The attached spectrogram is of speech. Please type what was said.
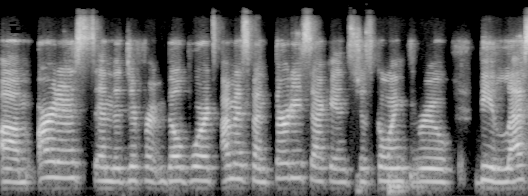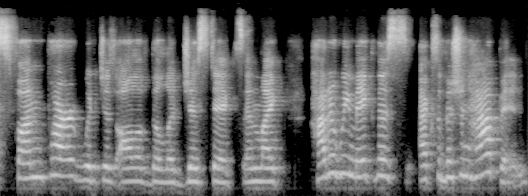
um, artists and the different billboards. I'm going to spend 30 seconds just going through the less fun part, which is all of the logistics and like, how did we make this exhibition happen?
